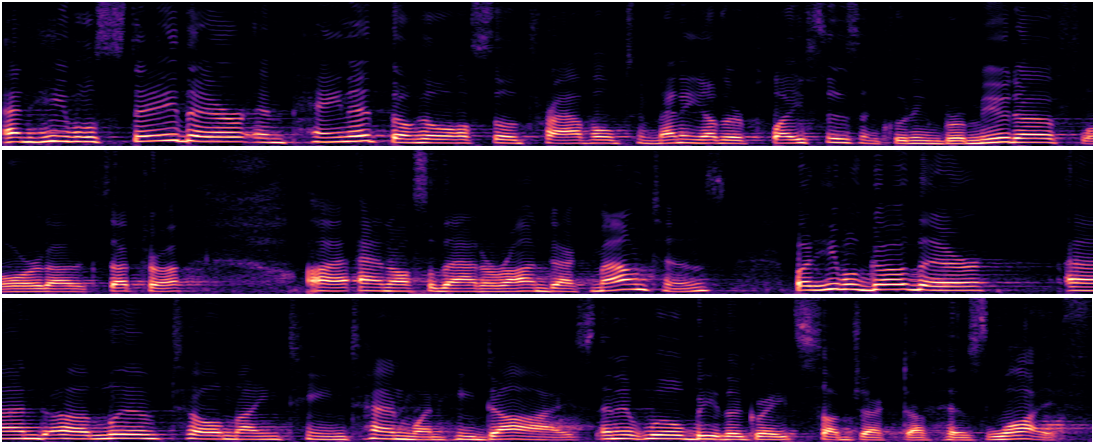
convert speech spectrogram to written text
And he will stay there and paint it, though he'll also travel to many other places, including Bermuda, Florida, etc., uh, and also the Adirondack Mountains. But he will go there and uh, live till 1910 when he dies, and it will be the great subject of his life.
